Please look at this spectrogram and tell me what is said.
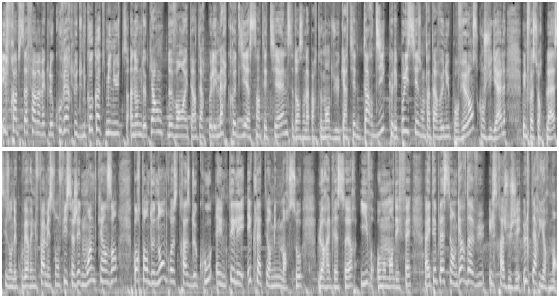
Il frappe sa femme avec le couvercle d'une cocotte minute. Un homme de 49 ans a été interpellé mercredi à Saint-Etienne. C'est dans un appartement du quartier de Tardy que les policiers sont intervenus pour violence conjugale. Une fois sur place, ils ont découvert une femme et son fils âgés de moins de 15 ans portant de nombreuses traces de coups et une télé éclatée en mille morceaux. Leur agresseur, ivre au moment des faits, a été placé en garde à vue. Il sera jugé ultérieurement.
